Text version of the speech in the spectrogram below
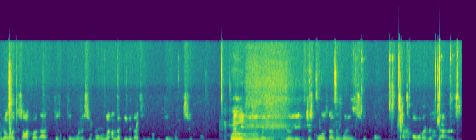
We don't like to talk about that because we didn't win a Super Bowl. We went undefeated that season, but we didn't win the Super Bowl. and in New England, it really it just boils down to winning the Super Bowl. That's all that really matters.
